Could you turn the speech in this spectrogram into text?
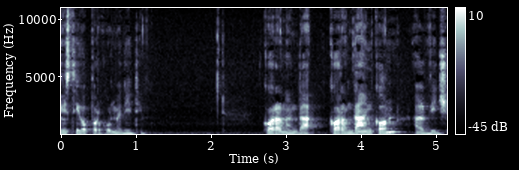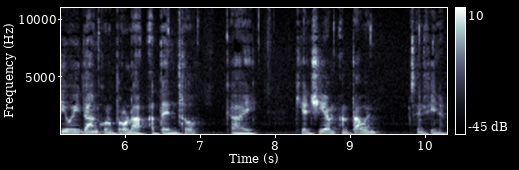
instigo por cul mediti. Coran, anda, coran dankon al viciui, dankon pro la atento, kai, kiel ciam, antauen, sen fine.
